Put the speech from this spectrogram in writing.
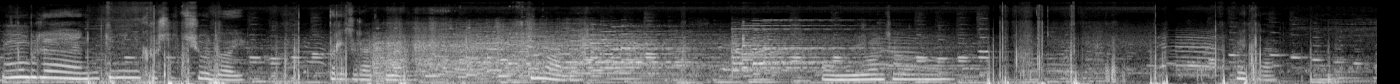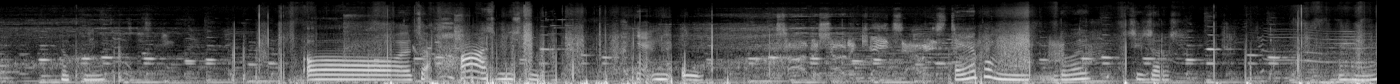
Ну, блин, ну ты мне красоту дай. Дай. Что надо? О, миллион за... Это. Не понял. О, это... А, скинули. Ні, не, о. А я не помню. Давай всі зараз. Угу.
